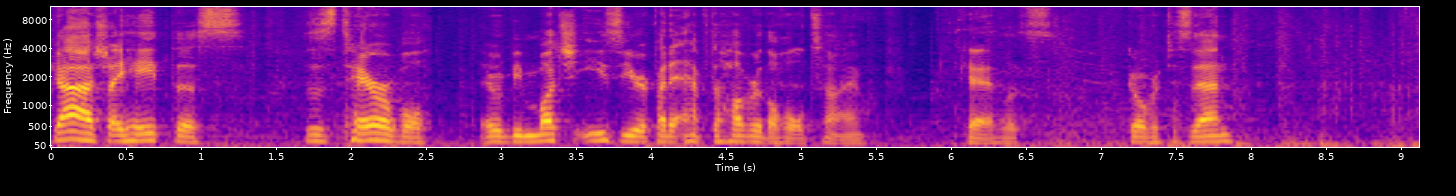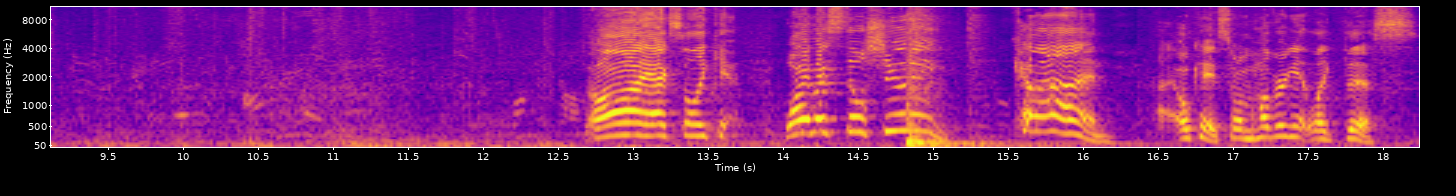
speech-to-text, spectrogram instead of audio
Gosh, I hate this. This is terrible. It would be much easier if I didn't have to hover the whole time. Okay, let's go over to Zen. Oh, I accidentally can't. Why am I still shooting? Come on! Okay, so I'm hovering it like this.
